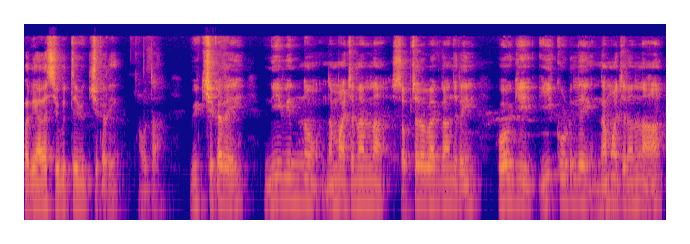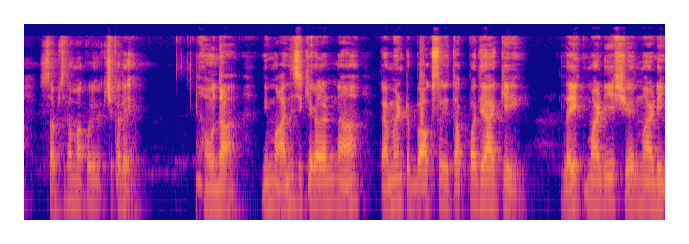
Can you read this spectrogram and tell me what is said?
ಪರಿಹಾರ ಸಿಗುತ್ತೆ ವೀಕ್ಷಕರೇ. ಹೌದಾ? ವೀಕ್ಷಕರೇ, ನೀವಿನ್ನು ನಮ್ಮ ಚಾನಲ್ನ ಸಬ್ಸ್ಕ್ರೈಬ್ ಆಗಿಲ್ಲ ಅಂದರೆ ಹೋಗಿ ಈ ಕೂಡಲೇ ನಮ್ಮ ಚಾನಲ್ನ ಸಬ್ಸ್ಕ್ರೈಬ್ ಮಾಡ್ಕೊಳ್ಳಿ ವೀಕ್ಷಕರೇ. ಹೌದಾ? ನಿಮ್ಮ ಅನಿಸಿಕೆಗಳನ್ನು ಕಮೆಂಟ್ ಬಾಕ್ಸಲ್ಲಿ ತಪ್ಪದೇ ಹಾಕಿ ಲೈಕ್ ಮಾಡಿ, ಶೇರ್ ಮಾಡಿ.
